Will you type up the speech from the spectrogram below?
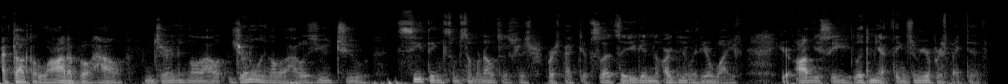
I've talked a lot about how journaling allow journaling allows you to see things from someone else's perspective. So let's say you get an argument with your wife. You're obviously looking at things from your perspective.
